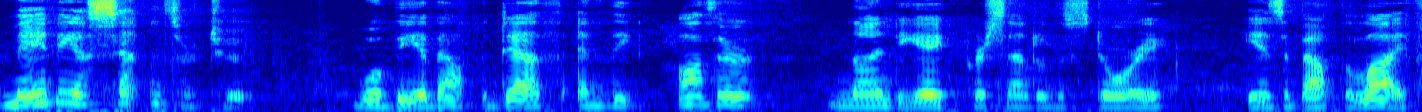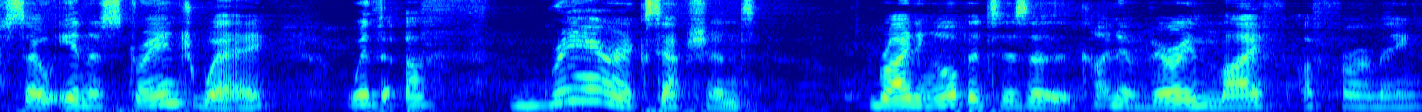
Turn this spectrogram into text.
maybe a sentence or two will be about the death, and the other 98% of the story is about the life. So, in a strange way, with rare exceptions, writing obits is a kind of very life affirming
